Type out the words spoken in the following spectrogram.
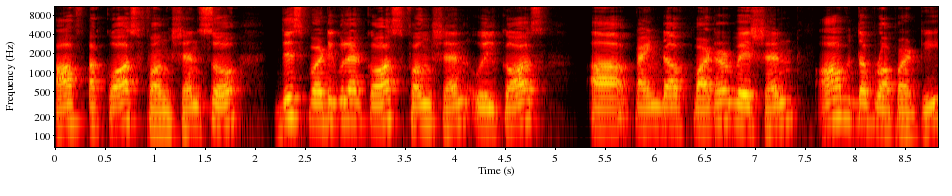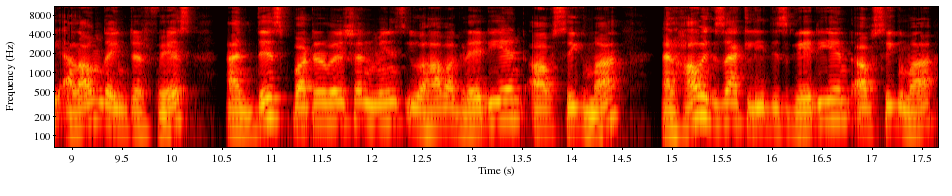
of a cost function. So this particular cost function will cause a kind of perturbation of the property along the interface and this perturbation means you have a gradient of sigma and how exactly this gradient of sigma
